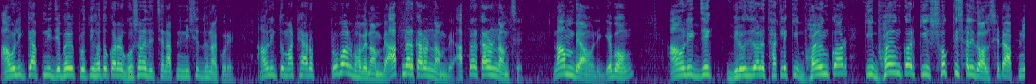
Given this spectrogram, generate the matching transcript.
আওয়ামী লীগকে আপনি যেভাবে প্রতিহত করার ঘোষণা দিচ্ছেন, আপনি নিষিদ্ধ না করে। আওয়ামী লীগ তো মাঠে আরও প্রবলভাবে নামবে। আপনার কারণ নামবে। আপনার কারণ নামছে। নামবে আওয়ামী লীগ এবং আওয়ামী লীগ যে বিরোধী দলে থাকলে কি ভয়ঙ্কর কি ভয়ঙ্কর, কি শক্তিশালী দল, সেটা আপনি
